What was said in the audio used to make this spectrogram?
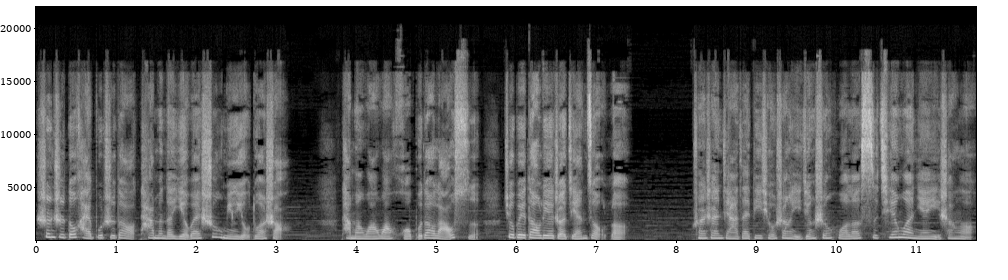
甚至都还不知道它们的野外寿命有多少。它们往往活不到老死就被盗猎者捡走了。穿山甲在地球上已经生活了四千万年以上了，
